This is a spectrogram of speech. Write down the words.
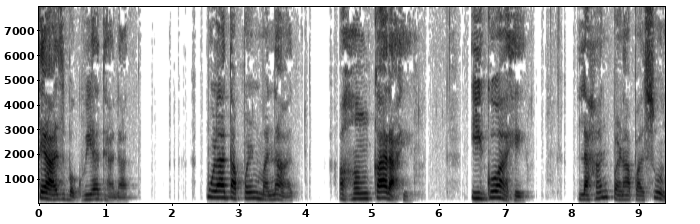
ते आज बघूया ध्यानात. मुळात आपण मनात अहंकार आहे. इगो आहे. लहानपणापासून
